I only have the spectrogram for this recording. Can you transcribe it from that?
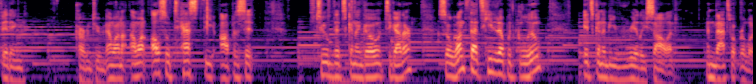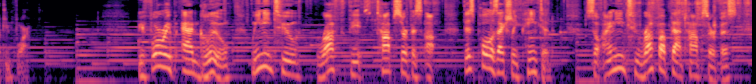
fitting carbon tube. Now I want, I want also test the opposite tube that's gonna go together. So once that's heated up with glue, it's gonna be really solid. And that's what we're looking for. Before we add glue, we need to rough the top surface up. This pole is actually painted, so I need to rough up that top surface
